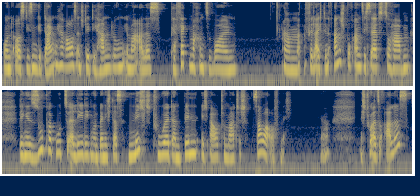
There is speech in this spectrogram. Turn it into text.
Und aus diesem Gedanken heraus entsteht die Handlung, immer alles perfekt machen zu wollen, ähm, vielleicht den Anspruch an sich selbst zu haben, Dinge super gut zu erledigen. Und wenn ich das nicht tue, dann bin ich automatisch sauer auf mich. Ja? Ich tue also alles,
